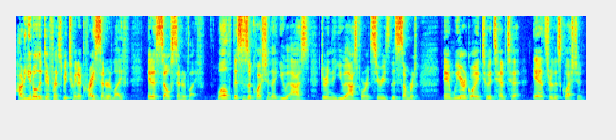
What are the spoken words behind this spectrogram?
How do you know the difference between a Christ centered life and a self centered life? Well, this is a question that you asked during the You Asked For It series this summer, and we are going to attempt to answer this question.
